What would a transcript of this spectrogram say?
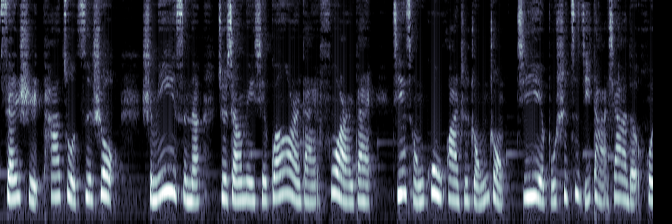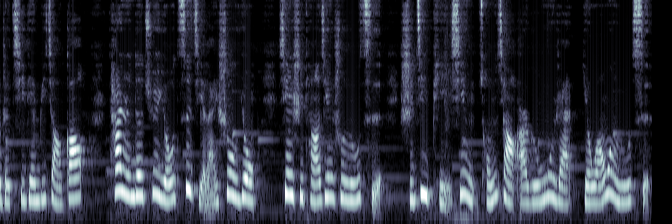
三是他作自受，什么意思呢？就像那些官二代、富二代，阶层固化之种种，基业不是自己打下的，或者起点比较高，他人的却由自己来受用。现实条件是如此，实际品性从小耳濡目染，也往往如此。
